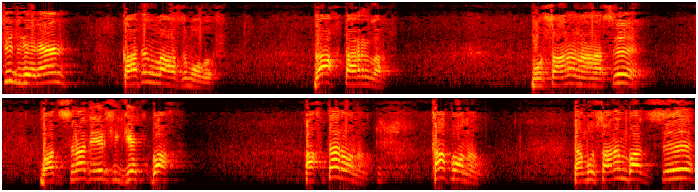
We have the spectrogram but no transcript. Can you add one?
süd verən qadın lazım olur. Və axtarırlar. Musanın anası bacısına deyir ki, get bax, axtar onu, tap onu. Və Musanın bacısı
